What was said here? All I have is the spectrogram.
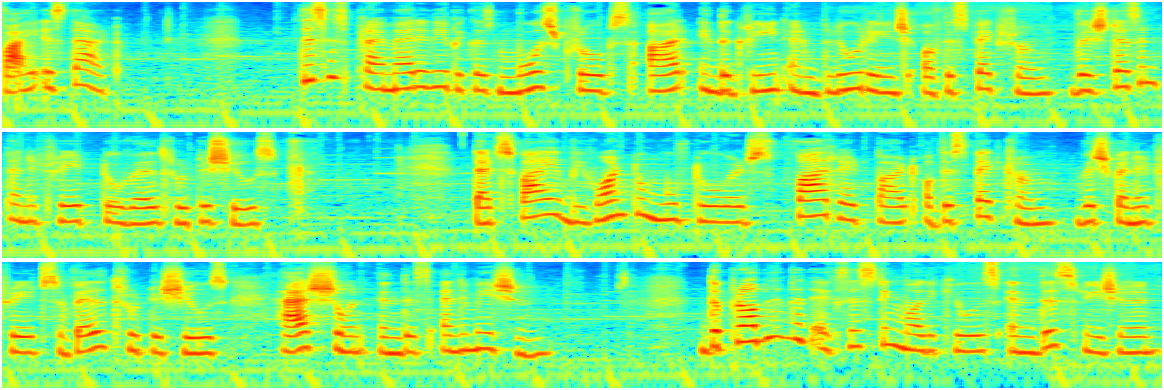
Why is that? This is primarily because most probes are in the green and blue range of the spectrum which doesn't penetrate too well through tissues. That's why we want to move towards far red part of the spectrum which penetrates well through tissues as shown in this animation. The problem with existing molecules in this region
